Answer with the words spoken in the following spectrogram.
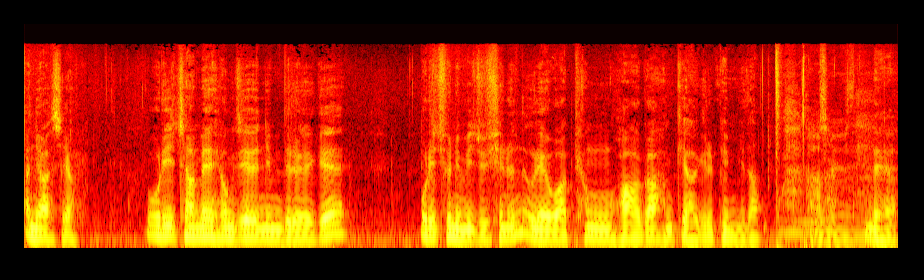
안녕하세요. 우리 자매 형제님들에게 우리 주님이 주시는 은혜와 평화가 함께하기를 빕니다. 감사합니다. 네,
